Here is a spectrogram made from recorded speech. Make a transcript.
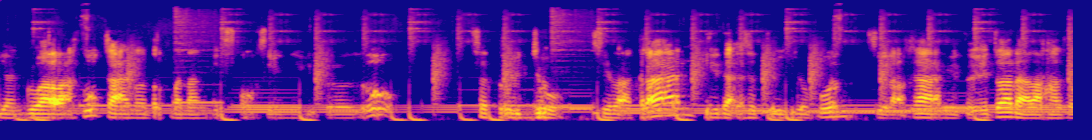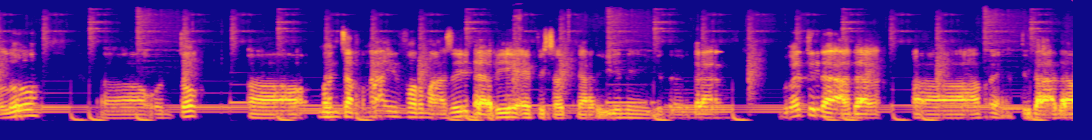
yang gue lakukan untuk menangkis hoax ini gitu. Lu setuju silakan. Tidak setuju pun silakan gitu. Itu adalah hak lu uh, untuk uh, mencerna informasi dari episode kali ini gitu. Dan gue tidak ada uh, apa ya tidak ada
